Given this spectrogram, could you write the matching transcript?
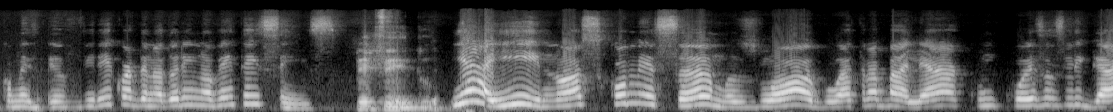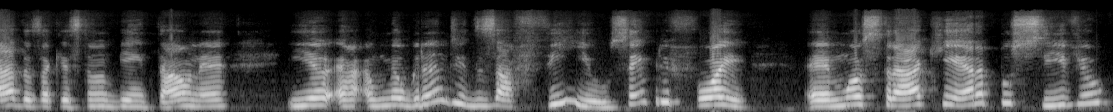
come, eu virei coordenadora em 96. Perfeito. E aí nós começamos logo a trabalhar com coisas ligadas à questão ambiental, né? E eu, a, o meu grande desafio sempre foi é, mostrar que era possível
